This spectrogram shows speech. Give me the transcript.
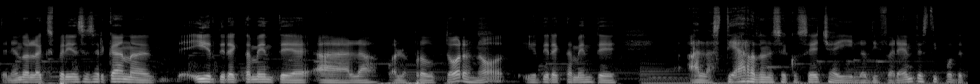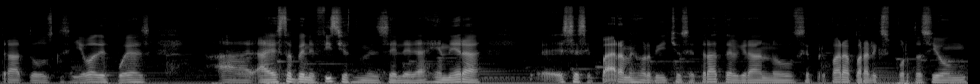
teniendo la experiencia cercana, ir directamente a, los productores, ¿no? Ir directamente a las tierras donde se cosecha y los diferentes tipos de tratos que se lleva después a, estos beneficios donde se le da, genera, eh, se separa, mejor dicho, se trata el grano, se prepara para la exportación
